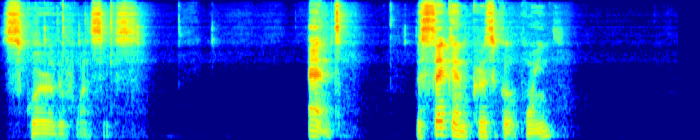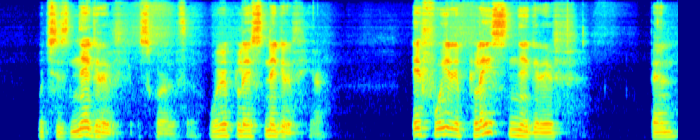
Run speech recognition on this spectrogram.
square root of 1 6. And the second critical point, which is negative square root of 3, we replace negative here. If we replace negative, then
